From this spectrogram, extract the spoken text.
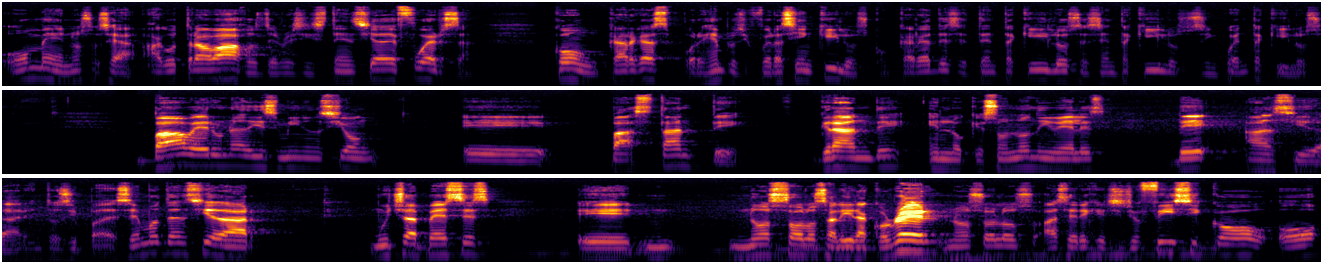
o menos, o sea, hago trabajos de resistencia de fuerza con cargas, por ejemplo, si fuera 100 kilos, con cargas de 70 kilos, 60 kilos o 50 kilos, va a haber una disminución eh, bastante grande en lo que son los niveles de ansiedad. Entonces, si padecemos de ansiedad, muchas veces eh, no solo salir a correr, no solo hacer ejercicio físico o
